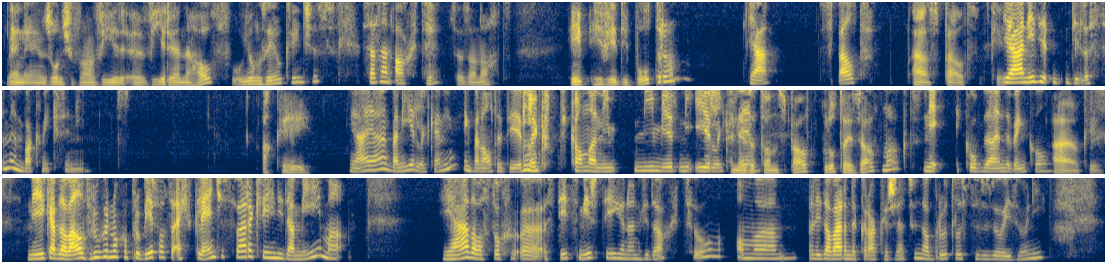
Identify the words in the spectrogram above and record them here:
mijn eh, zoontje van vier, eh, vier en een half, hoe jong zijn jouw kindjes? zes en acht. Hè, zes en acht. He, heeft je die boterham? Ja, speld. Ah, speld. Oké. Ja, nee, die, die lusten mijn bakmixen niet. Oké. Ja, ja, ik ben eerlijk, hè, nu. Ik ben altijd eerlijk, want ik kan dat niet, niet meer niet eerlijk En zijn. is dat dan speld brood dat je zelf maakt? Nee, ik koop dat in de winkel. Ah, oké. Nee, ik heb dat wel vroeger nog geprobeerd. Als ze echt kleintjes waren, kregen die dat mee. Maar ja, dat was toch eh, steeds meer tegen hun gedacht. Zo. Om, allee, dat waren de krakkers. Hè. Toen, dat brood lusten ze sowieso niet.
